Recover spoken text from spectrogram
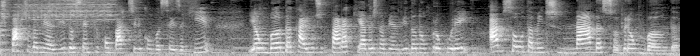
faz parte da minha vida, eu sempre compartilho com vocês aqui. E a Umbanda caiu de paraquedas na minha vida, eu não procurei absolutamente nada sobre a Umbanda.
